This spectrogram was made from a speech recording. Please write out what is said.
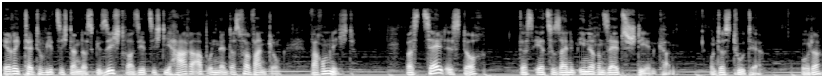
Erik tätowiert sich dann das Gesicht, rasiert sich die Haare ab und nennt das Verwandlung. Warum nicht? Was zählt ist doch, dass er zu seinem inneren Selbst stehen kann. Und das tut er, oder?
